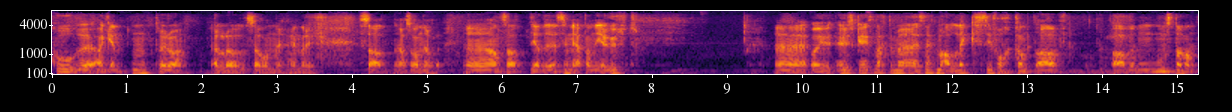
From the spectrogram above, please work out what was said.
Hvor eh, agenten, tror jeg det var, eller Saronni, en av de, sa Ja, Saronni var det. uh, han sa at de hadde signert han i august. Uh, og jeg, jeg husker jeg snakket med, jeg snakket med Alex i forkant av, av Monsterland.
